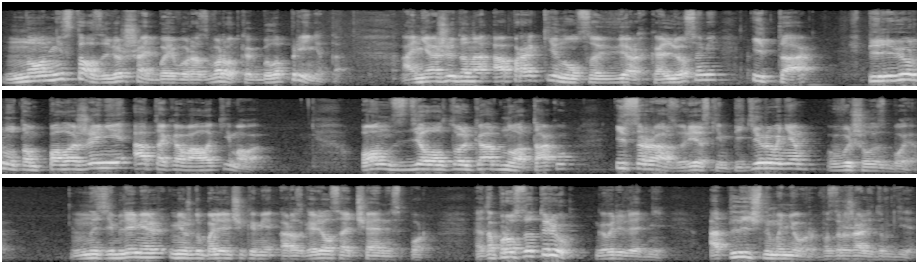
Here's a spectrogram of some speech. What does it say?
но он не стал завершать боевой разворот, как было принято, а неожиданно опрокинулся вверх колесами и так в перевернутом положении атаковал Акимова. Он сделал только одну атаку и сразу резким пикированием вышел из боя. На земле между болельщиками разгорелся отчаянный спор. «Это просто трюк», — говорили одни. «Отличный маневр», — возражали другие.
